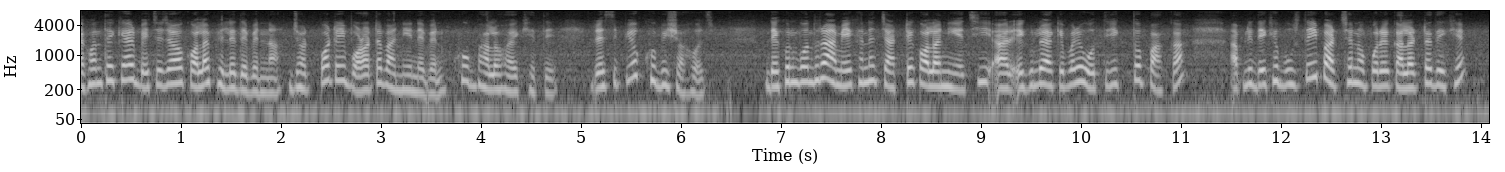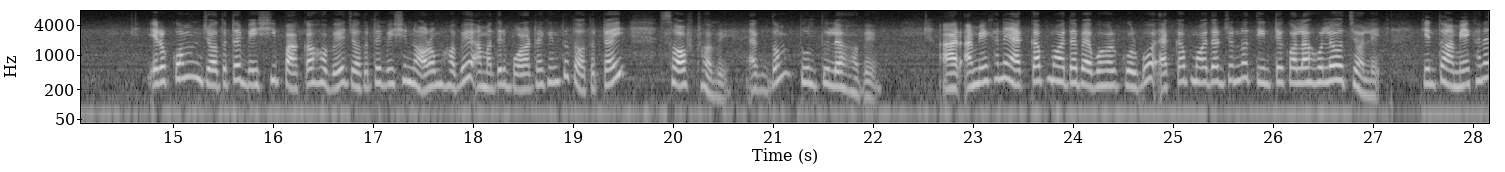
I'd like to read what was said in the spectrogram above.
এখন থেকে আর বেঁচে যাওয়া কলা ফেলে দেবেন না, ঝটপট এই বড়াটা বানিয়ে নেবেন, খুব ভালো হয় খেতে। রেসিপিও খুবই সহজ। দেখুন বন্ধুরা, আমি এখানে চারটে কলা নিয়েছি আর এগুলো একেবারে অতিরিক্ত পাকা। আপনি দেখে বুঝতেই পারছেন ওপরের কালারটা দেখে। এরকম যতটা বেশি পাকা হবে, যতটা বেশি নরম হবে, আমাদের বড়াটা কিন্তু ততটাই সফট হবে, একদম তুলতুলে হবে। আর আমি এখানে এক কাপ ময়দা ব্যবহার করব। এক কাপ ময়দার জন্য তিনটে কলা হলেও চলে। কিন্তু আমি এখানে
